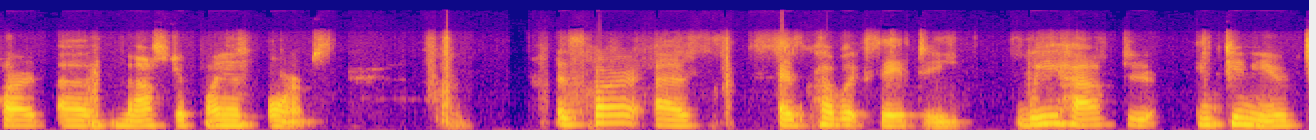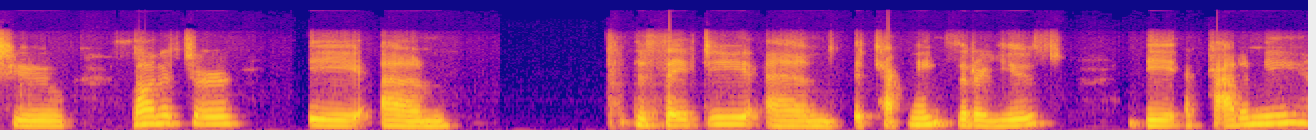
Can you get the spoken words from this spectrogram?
part of master plan forms. As far as, as public safety, we have to continue to monitor the um, the safety and the techniques that are used. The academy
